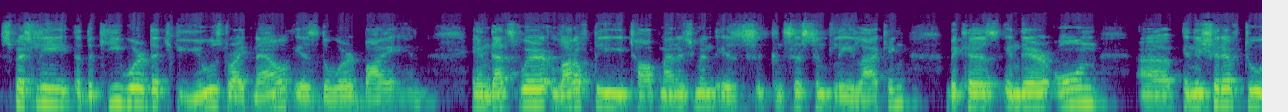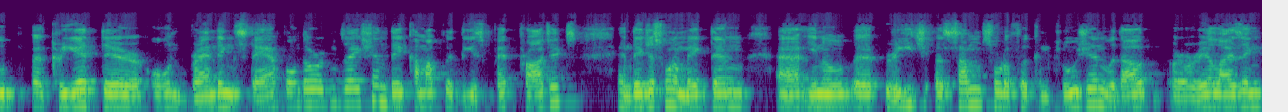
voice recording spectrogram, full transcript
especially the key word that you used right now is the word buy in. And that's where a lot of the top management is consistently lacking because in their own uh, initiative to uh, create their own branding stamp on the organization, they come up with these pet projects and they just want to make them, uh, you know, uh, reach a, some sort of a conclusion without realizing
